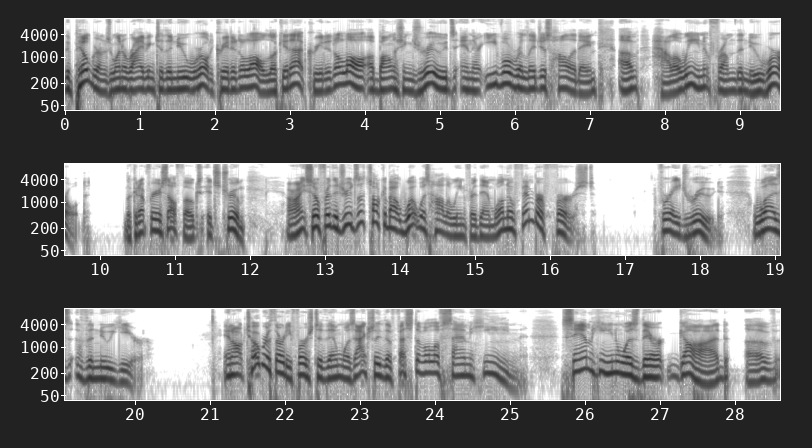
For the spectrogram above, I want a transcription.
The Pilgrims, when arriving to the New World, created a law, look it up, created a law abolishing Druids and their evil religious holiday of Halloween from the New World. Look it up for yourself, folks. It's true. All right, so for the Druids, let's talk about what was Halloween for them. Well, November 1st for a Druid was the new year. And October 31st to them was actually the festival of Samhain. Samhain was their god of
